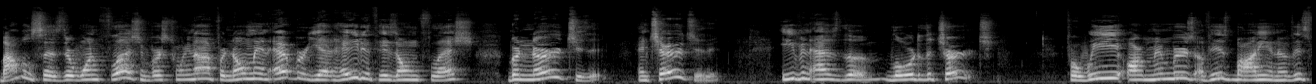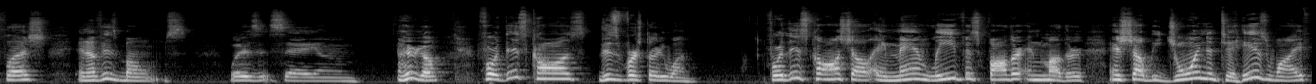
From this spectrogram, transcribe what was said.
Bible says they're one flesh in verse 29 for no man ever yet hateth his own flesh but nourishes it and cherishes it even as the Lord of the church for we are members of his body and of his flesh and of his bones what does it say um here we go for this cause this is verse 31 for this cause shall a man leave his father and mother, and shall be joined unto his wife,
